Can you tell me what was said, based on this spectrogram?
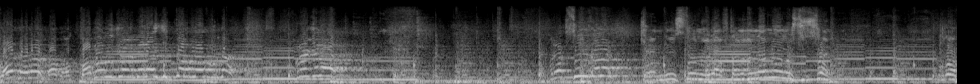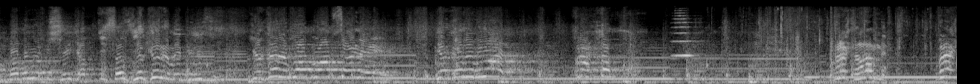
Nerede lan babam? Babamı görmeden gitmem lan buradan. Bırakın lan. Bıraksana lan. Kendi istediğin laftan anlamıyor musun sen? Ulan babama bir şey yaptıysanız yakarım hepinizi. Yakarım lan bu hapishaneyi. Yakarım lan. Bırak lan. Bırak lan beni. Bırak.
